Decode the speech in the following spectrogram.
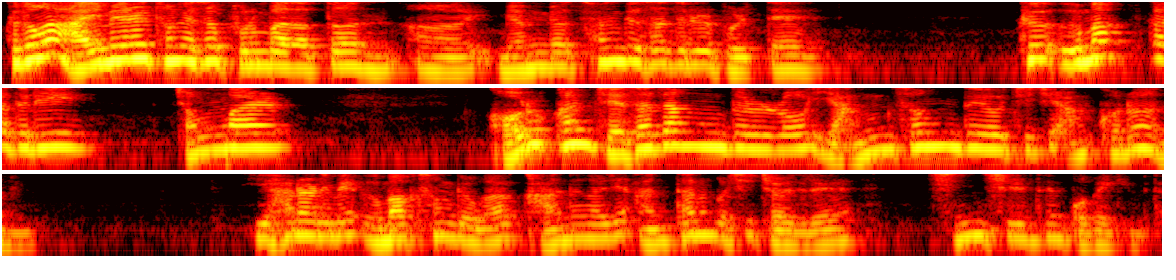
그동안 아이맨을 통해서 부름받았던 어, 몇몇 선교사들을 볼 때 그 음악가들이 정말 거룩한 제사장들로 양성되어지지 않고는 이 하나님의 음악 선교가 가능하지 않다는 것이 저희들의 진실된 고백입니다.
